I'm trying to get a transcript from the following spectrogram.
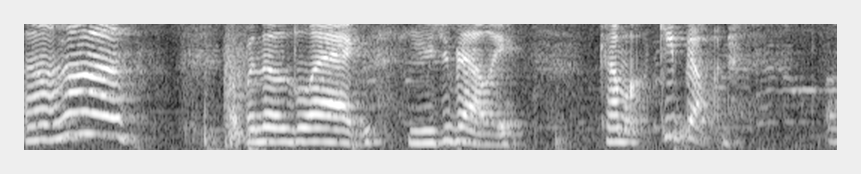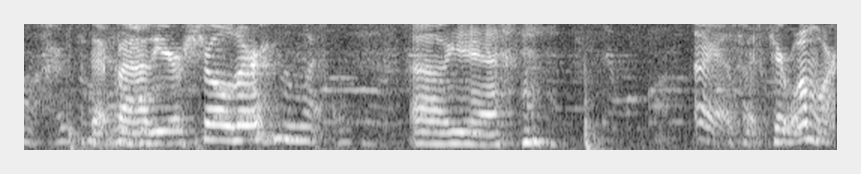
Uh-huh. Open those legs. Use your belly. Come on. Keep going. Oh, That bother your shoulder. Oh, yeah. I gotta switch here. One more.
